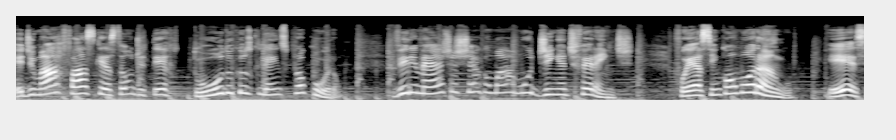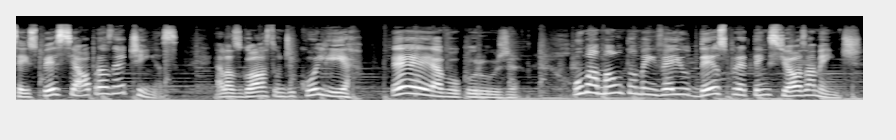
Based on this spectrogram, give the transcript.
Edmar faz questão de ter tudo que os clientes procuram. Vira e mexe chega uma mudinha diferente. Foi assim com o morango. Esse é especial para as netinhas. Elas gostam de colher. Ei, avô coruja! O mamão também veio despretensiosamente.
